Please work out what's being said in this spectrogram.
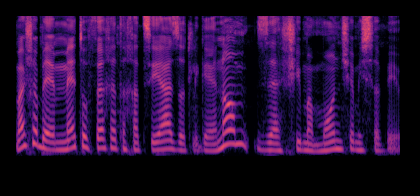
מה שבאמת הופך את החצייה הזאת לגיהנום זה השיממון שמסביב.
